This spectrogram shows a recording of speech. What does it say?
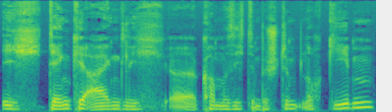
ich denke eigentlich äh, kann man sich den bestimmt noch geben.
